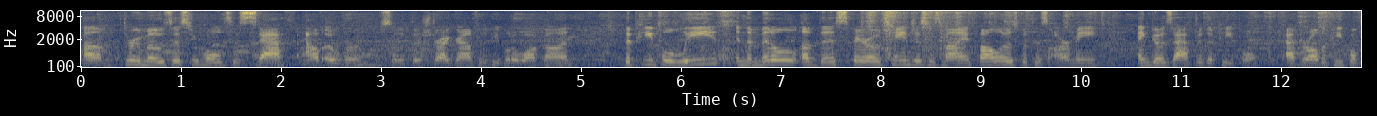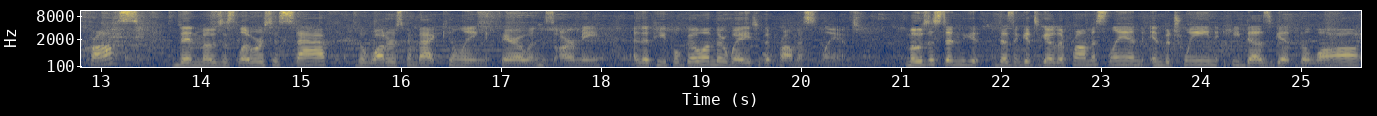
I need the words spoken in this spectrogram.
um, through Moses, who holds his staff out over so that there's dry ground for the people to walk on. The people leave. In the middle of this, Pharaoh changes his mind, follows with his army, and goes after the people. After all the people cross, then Moses lowers his staff. The waters come back, killing Pharaoh and his army, and the people go on their way to the promised land. Moses doesn't get, doesn't get to go to the promised land. In between, he does get the law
